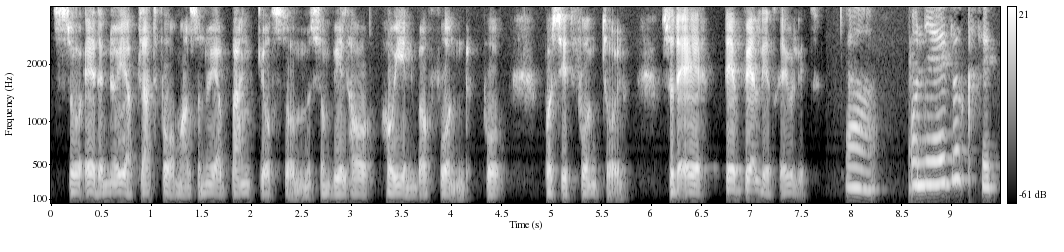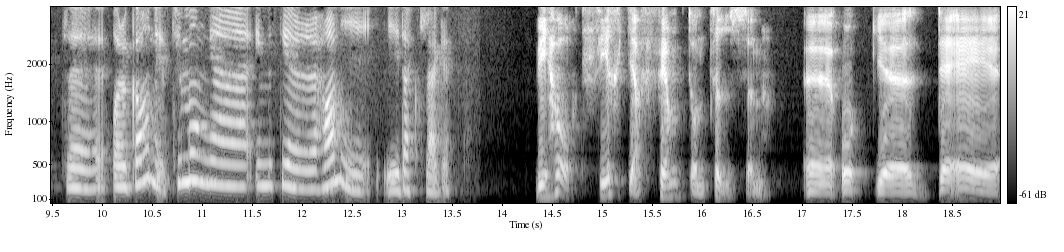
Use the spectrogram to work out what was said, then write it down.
så är det nya plattformar, alltså nya banker som, som vill ha, ha in vår fond på, på sitt fondtorg. Så det är, det är väldigt roligt. Ja. Och ni har ju vuxit eh, organiskt. Hur många investerare har ni i dagsläget? Vi har cirka 15 000 eh, och eh, det, är,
